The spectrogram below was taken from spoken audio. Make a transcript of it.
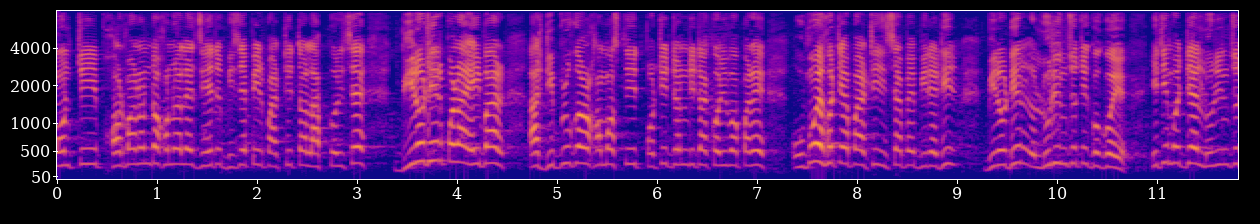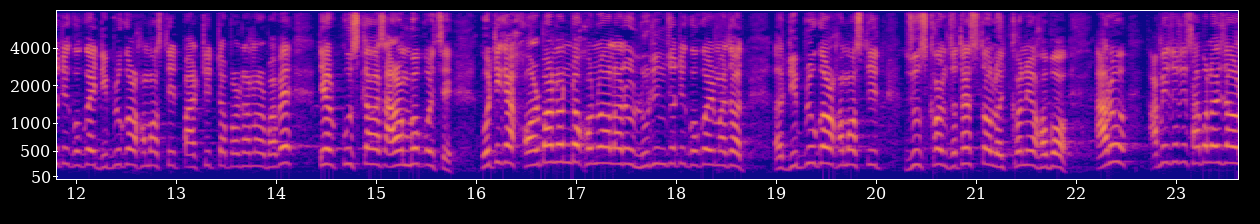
মন্ত্ৰী সৰ্বানন্দ সোণোৱালে যিহেতু বিজেপিৰ প্ৰাৰ্থিত্ব লাভ কৰিছে বিৰোধীৰ পৰা এইবাৰ ডিব্ৰুগড় সমষ্টিত প্ৰতিদ্বন্দ্বিতা কৰিব পাৰে উমৈহতীয়া প্ৰাৰ্থী হিচাপে বিৰোধীৰ বিৰোধীৰ লুৰিণজ্যোতি গগৈয়ে। ইতিমধ্যে লুৰিণজ্যোতি গগৈয়ে ডিব্ৰুগড় সমষ্টিত প্ৰাৰ্থিত্ব প্ৰদানৰ বাবে তেওঁৰ কুচকাৱাজ আৰম্ভ কৰিছে। গতিকে সৰ্বানন্দ সোণোৱাল আৰু লুৰিণজ্যোতি গগৈৰ মাজত ডিব্ৰুগড় সমষ্টিত যুঁজখন যথেষ্ট লক্ষণীয় হ'ব। আৰু আমি যদি চাবলৈ যাওঁ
